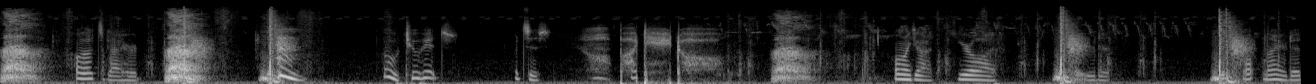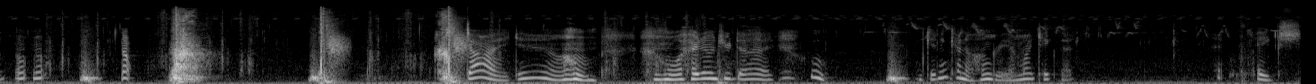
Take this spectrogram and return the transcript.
Oh, that's a guy I heard. Oh, two hits. What's this? Potato. Oh my god, you're alive. Oh, you're dead. Oh, now you're dead. Oh, no. No. Die, damn. Why don't you die? Ooh. I'm getting kind of hungry. I might take that. Eggs.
